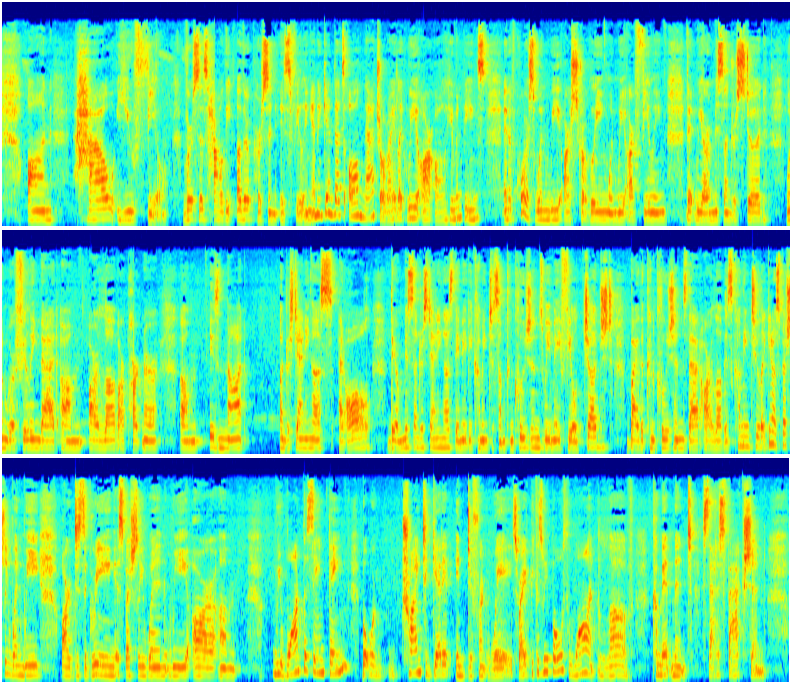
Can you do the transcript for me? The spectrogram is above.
on how you feel versus how the other person is feeling. And again, that's all natural, right? Like we are all human beings. And of course, when we are struggling, when we are feeling that we are misunderstood, when we're feeling that um, our love, our partner, um, is not understanding us at all. They're misunderstanding us. They may be coming to some conclusions. We may feel judged by the conclusions that our love is coming to. Like, you know, especially when we are disagreeing, especially when we are. Um, we want the same thing, but we're trying to get it in different ways, right? Because we both want love, commitment, satisfaction,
